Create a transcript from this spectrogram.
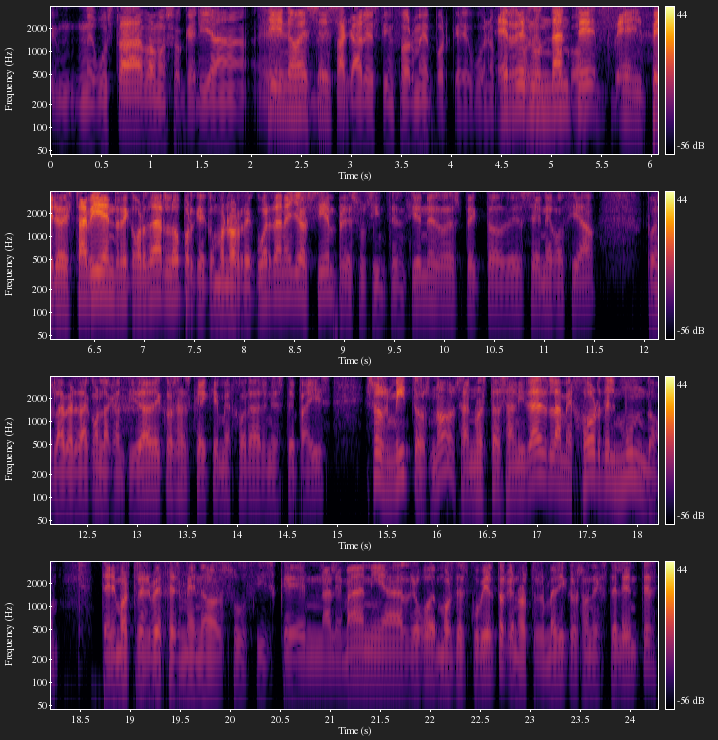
me gusta, vamos, o quería eh, Sí, no, es- es- destacar este informe porque, bueno, pues es redundante, poco- eh, pero está bien recordarlo porque como nos recuerdan ellos siempre sus intenciones respecto de ese negociado, pues la verdad con la cantidad de cosas que hay que mejorar en este país, esos mitos, ¿no? O sea, nuestra sanidad es la mejor del mundo. Tenemos tres veces menos UCIs que en Alemania. Luego hemos descubierto que nuestros médicos son excelentes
